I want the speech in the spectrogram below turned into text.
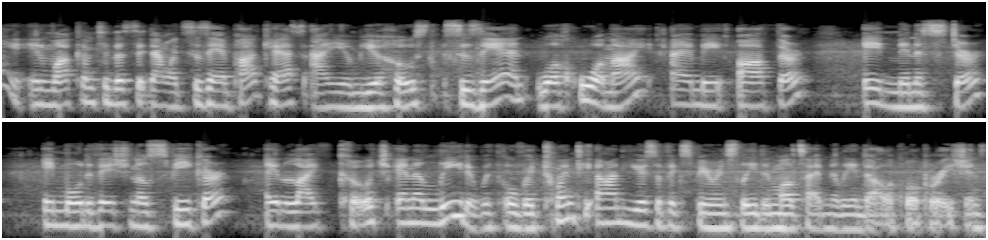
Hi, and welcome to the Sit Down with Suzanne podcast. I am your host, Suzanne. Well, who am I? I am a author, a minister, a motivational speaker, a life coach, and a leader with over 20 odd years of experience leading multi million dollar corporations.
